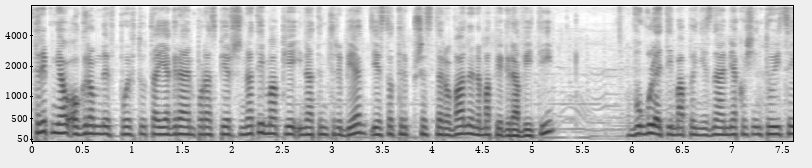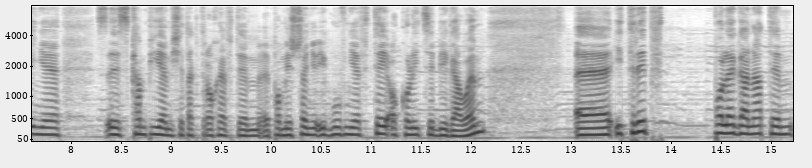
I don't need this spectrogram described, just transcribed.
Tryb miał ogromny wpływ tutaj, ja grałem po raz pierwszy na tej mapie i na tym trybie, jest to tryb przesterowany na mapie Gravity. W ogóle tej mapy nie znałem, jakoś intuicyjnie skampiłem się tak trochę w tym e, pomieszczeniu i głównie w tej okolicy biegałem. E, I tryb polega na tym,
